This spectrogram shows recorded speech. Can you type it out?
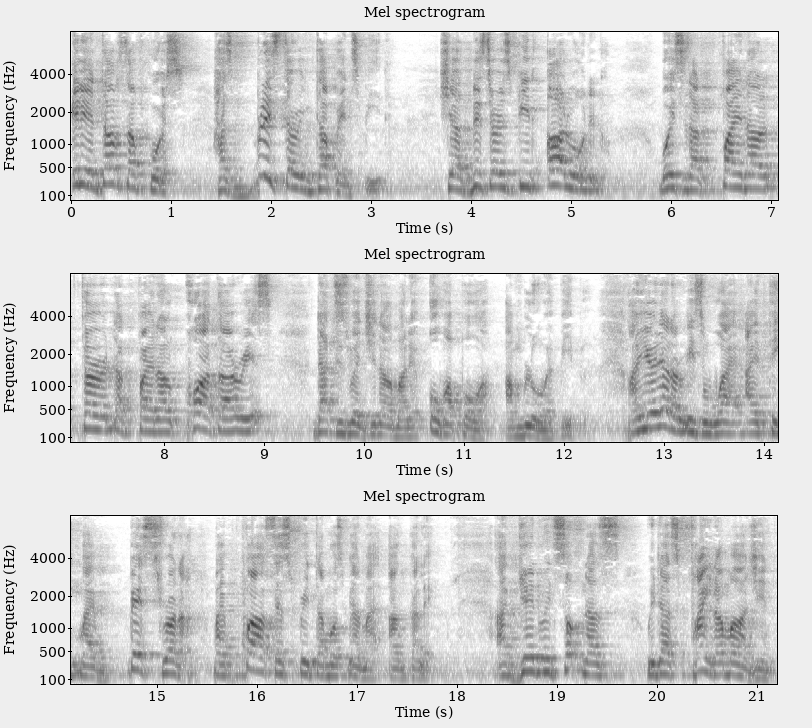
Elaine Thompson, of course, has blistering top end speed. She has blistering speed all around, know. But you see that final third, that final quarter race, that is when she normally overpower and blow away people. And here's the other reason why I think my best runner, my fastest sprinter must be on my anchor leg. Again, with something as with as fine a margin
